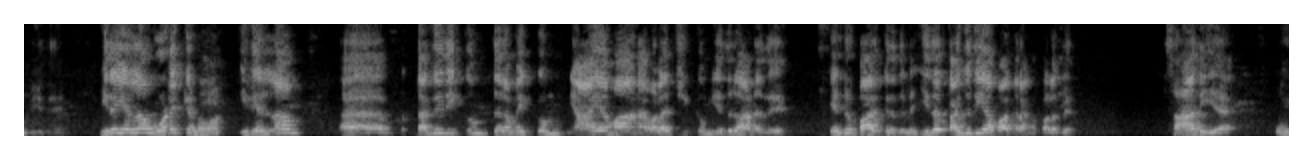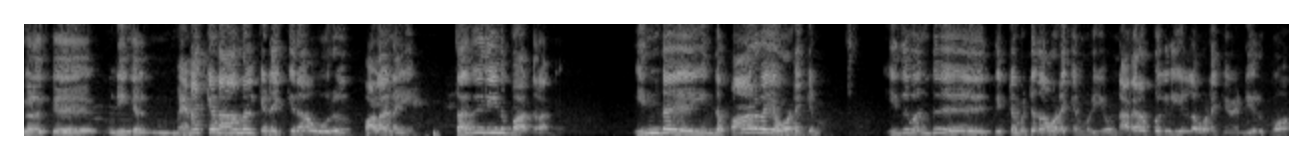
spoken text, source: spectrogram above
முடியுது. இதையெல்லாம் உடைக்கணும். இதெல்லாம் தகுதிக்கும் திறமைக்கும் நியாயமான வளர்ச்சிக்கும் எதிரானது என்று பார்க்கிறது இல்லை இதை தகுதியா பாக்குறாங்க பல பேர். சாதிய உங்களுக்கு நீங்கள் மெனக்கெடாமல் கிடைக்கிற ஒரு பலனை தகுதின்னு பாக்குறாங்க இந்த இந்த பார்வையை உடைக்கணும். இது வந்து திட்டமிட்டு தான் உடைக்க முடியும். நகரப்பகுதிகளில் உடைக்க வேண்டியிருக்கும்.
